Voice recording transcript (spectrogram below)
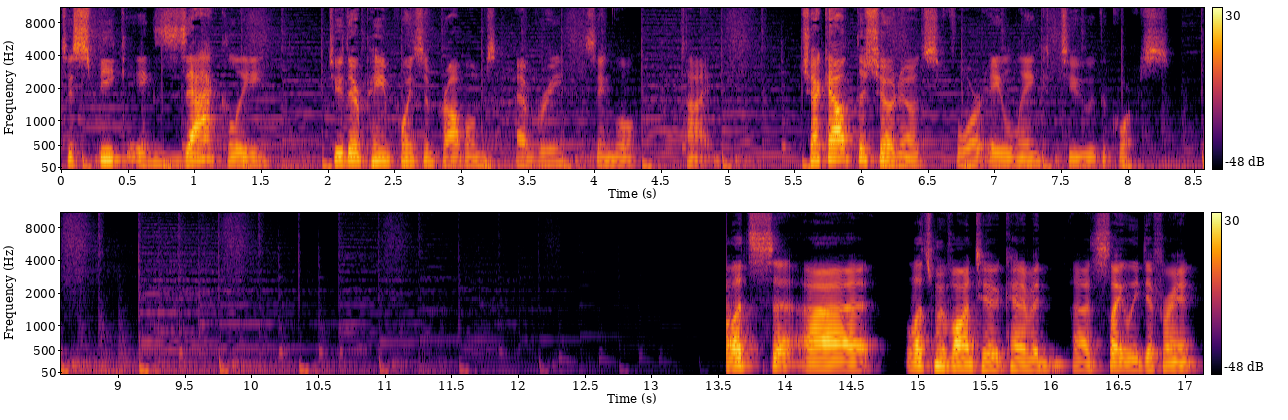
to speak exactly to their pain points and problems every single time. Check out the show notes for a link to the course. Let's uh, let's move on to kind of a, a slightly different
